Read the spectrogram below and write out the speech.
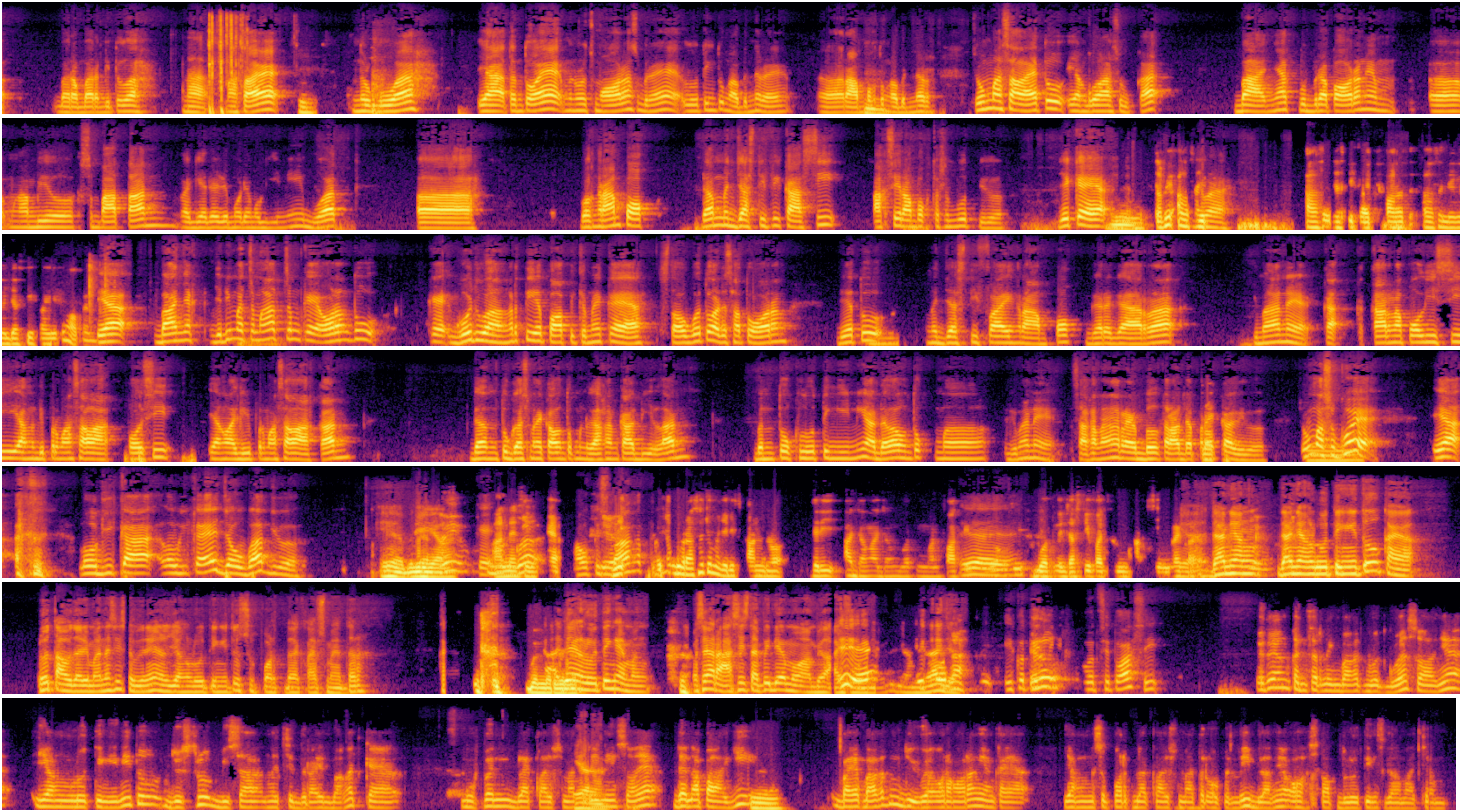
barang-barang gitulah nah masalahnya hmm. menurut gua ya tentu aja menurut semua orang sebenarnya looting tuh nggak bener ya uh, rampok hmm. tuh nggak bener cuma masalahnya tuh yang gue suka banyak beberapa orang yang uh, mengambil kesempatan lagi ada demo-demo gini buat uh, buat ngerampok dan menjustifikasi aksi rampok tersebut gitu jadi kayak hmm. tapi alasan gimana? alasan justify alasan dia ngejustify itu apa ya banyak jadi macam-macam kayak orang tuh kayak gue juga ngerti ya pola pikir mereka ya. Setahu gue tuh ada satu orang dia tuh hmm. ngejustify ngerampok gara-gara gimana ya? Ka karena polisi yang dipermasalah polisi yang lagi dipermasalahkan dan tugas mereka untuk menegakkan keadilan bentuk looting ini adalah untuk me, gimana ya seakan-akan rebel terhadap mereka gitu cuma hmm. masuk gue ya, ya logika logikanya jauh banget gitu Iya benar. Iya. Kayak aneh gua, sih. Kayak autis iya. banget. Itu gue rasa cuma jadi skandal. Jadi ajang-ajang buat memanfaatkan iya, iya. buat ngejustify aksi mereka. Iya. Dan yang dan yang looting itu kayak lu tahu dari mana sih sebenarnya yang looting itu support Black Lives Matter? bener, ada bener. yang looting emang maksudnya rasis tapi dia mau ambil iPhone iya, ikut, aja. Nah, ikut itu, ikut situasi itu yang concerning banget buat gue soalnya yang looting ini tuh justru bisa ngecederain banget kayak movement Black Lives Matter yeah. ini soalnya dan apalagi hmm. banyak banget juga orang-orang yang kayak yang support Black Lives Matter openly bilangnya oh stop looting segala macam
